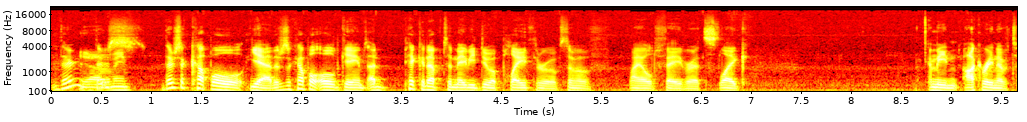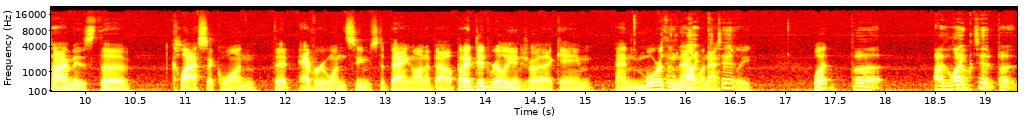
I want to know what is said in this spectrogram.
there, You know what I there's, mean? there's a couple. Yeah, there's a couple old games. I'd pick it up to maybe do a playthrough of some of my old favorites. Like, I mean, Ocarina of Time is the classic one that everyone seems to bang on about. But I did really enjoy that game, and more than I that one liked it. actually. What? but I liked it. But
